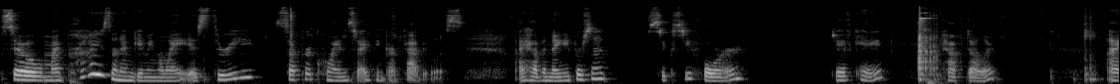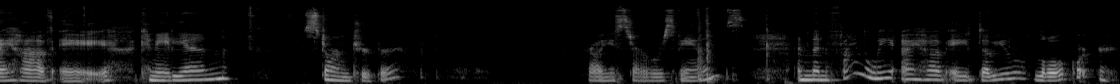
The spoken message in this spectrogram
So my prize that I'm giving away is three separate coins that I think are fabulous. I have a 90% 64 JFK, half dollar. I have a Canadian Stormtrooper for all you Star Wars fans. And then finally, I have a W. Lowell quarter.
